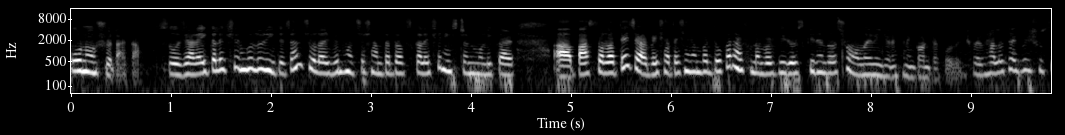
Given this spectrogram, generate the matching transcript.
পনেরোশো টাকা। সো যারা এই কালেকশনগুলো নিতে চান চলে আসবেন হচ্ছে শান্তা টপস কালেকশন ইস্টার্ন মল্লিকার আহ, পাঁচতলাতে চার বাই সাতাশি নম্বর দোকান আর ফোন নম্বর ভিডিও স্ক্রিনে দেওয়া অনলাইনের জন্য এখানে কন্ট্যাক্ট করবেন। সবাই ভালো থাকবেন সুস্থ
